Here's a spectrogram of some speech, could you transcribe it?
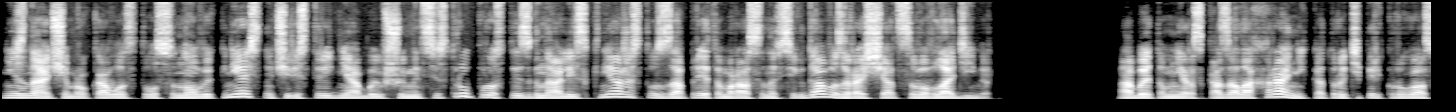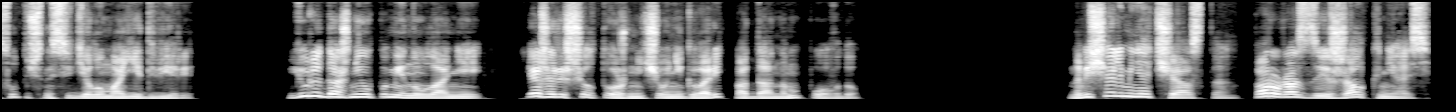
Не знаю, чем руководствовался новый князь, но через три дня бывшую медсестру просто изгнали из княжества с запретом раз и навсегда возвращаться во Владимир. Об этом мне рассказал охранник, который теперь круглосуточно сидел у моей двери. Юля даже не упомянула о ней. Я же решил тоже ничего не говорить по данному поводу. Навещали меня часто. Пару раз заезжал князь.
